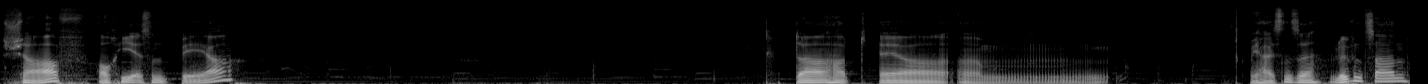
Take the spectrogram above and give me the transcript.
Schaf. Auch hier ist ein Bär. Da hat er, ähm, wie heißen sie? Löwenzahn.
